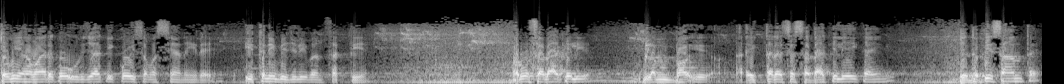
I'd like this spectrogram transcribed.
तो भी हमारे को ऊर्जा की कोई समस्या नहीं रहे। इतनी बिजली बन सकती है। और वो सदा के लिए, लंबा एक तरह से सदा के लिए ही कहेंगे। यद्यपि शांत है।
